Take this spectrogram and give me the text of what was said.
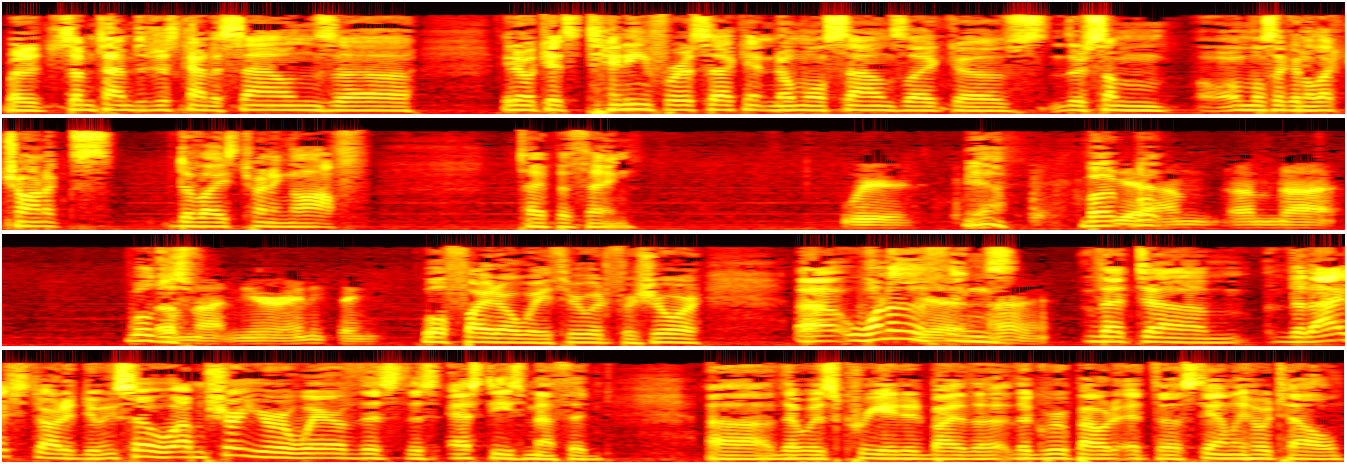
but it, sometimes it just kind of sounds, uh, you know, it gets tinny for a second and almost sounds like uh, s- there's some almost like an electronics device turning off type of thing. weird. Yeah, but Yeah, well, I'm I'm not We'll just I'm not near anything. we'll fight our way through it for sure. Uh, one of the Yeah, things right. that um, that I've started doing. So I'm sure you're aware of this this Estes method uh, that was created by the the group out at the Stanley Hotel,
